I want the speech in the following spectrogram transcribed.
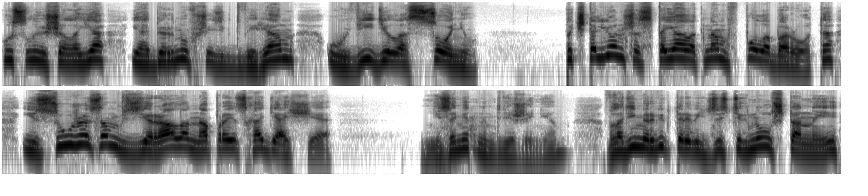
Услышала я и, обернувшись к дверям, увидела Соню. Почтальонша стояла к нам в полоборота и с ужасом взирала на происходящее. Незаметным движением Владимир Викторович застегнул штаны,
